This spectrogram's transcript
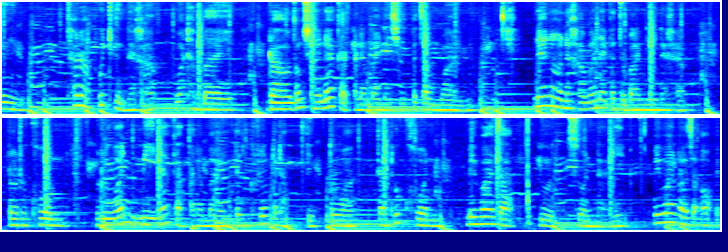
ึ่งถ้าเราพูดถึงนะครับว่าทำไมเราต้องใช้หน้ากากอนามัยในชีวิตประจำวัน แน่นอนนะครับว่าในปัจจุบันนี้นะครับ เราทุกคนล้วนมีหน้ากากอนามัยเป็นเครื่องประดับติดตัวกันทุกคนไม่ว่าจะอยู่ส่วนไหน ไม่ว่าเราจะออกไป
